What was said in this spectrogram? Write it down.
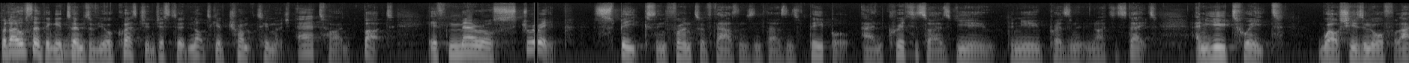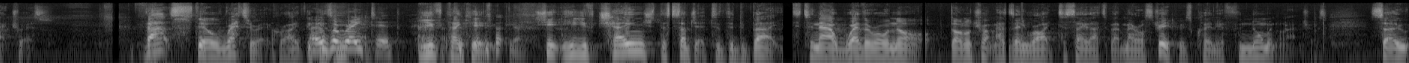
But I also think in mm. terms of your question, just to, not to give Trump too much airtime, but if Meryl Streep speaks in front of thousands and thousands of people and criticises you, the new president of the United States, and you tweet, well, she's an awful actress, that's still rhetoric, right? Because Overrated. You, have thank you. yeah. she, you've changed the subject of the debate to now whether or not Donald Trump has any right to say that about Meryl Streep, who's clearly a phenomenal actress. So,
